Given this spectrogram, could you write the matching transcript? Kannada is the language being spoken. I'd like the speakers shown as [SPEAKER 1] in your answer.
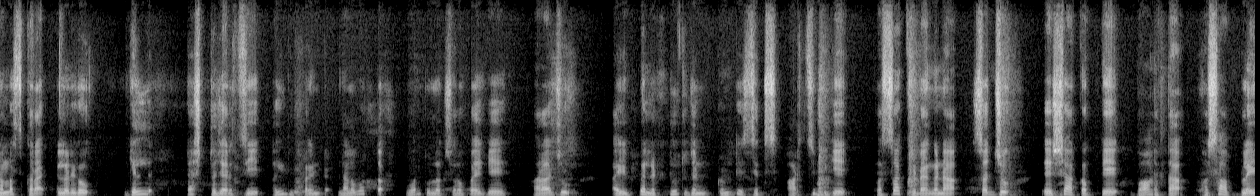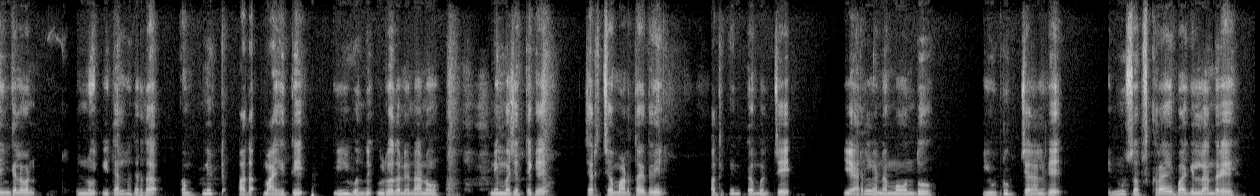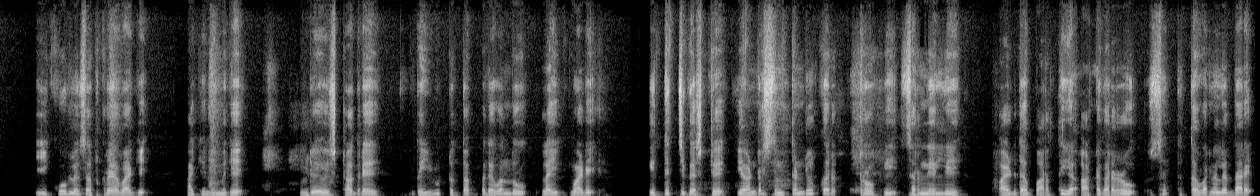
[SPEAKER 1] ನಮಸ್ಕಾರ ಎಲ್ಲರಿಗೂ. ಗೆಲ್ ಟೆಸ್ಟ್ ಜರ್ಸಿ ಐದು ಪಾಯಿಂಟ್ ನಲವತ್ತ ಒಂದು ಲಕ್ಷ ರೂಪಾಯಿಗೆ ಹರಾಜು. I P L two thousand twenty six R C ಬಿಗೆ ಹೊಸ ಕ್ರೀಡಾಂಗಣ. ಸಜ್ಜು ಏಷ್ಯಾ ಕಪ್ಗೆ ಭಾರತ ಹೊಸ ಪ್ಲೇಯಿಂಗ್ ಎಲೆವನ್. ಇನ್ನು ಇದೆಲ್ಲದರದ ಕಂಪ್ಲೀಟ್ ಆದ ಮಾಹಿತಿ ಈ ಒಂದು ವಿಡಿಯೋದಲ್ಲಿ ನಾನು ನಿಮ್ಮ ಜೊತೆಗೆ ಚರ್ಚೆ ಮಾಡ್ತಾ ಇದ್ದೀನಿ. ಅದಕ್ಕಿಂತ ಮುಂಚೆ ಯಾರೆಲ್ಲ ನಮ್ಮ ಒಂದು ಯೂಟ್ಯೂಬ್ ಚಾನಲ್ಗೆ ಇನ್ನೂ ಸಬ್ಸ್ಕ್ರೈಬ್ ಆಗಿಲ್ಲ ಅಂದರೆ ಈ ಕೂಡಲೇ ಸಬ್ಸ್ಕ್ರೈಬ್ ಆಗಿ, ಹಾಗೆ ನಿಮಗೆ ವಿಡಿಯೋ ಇಷ್ಟ ಆದರೆ ದಯವಿಟ್ಟು ತಪ್ಪದೆ ಒಂದು ಲೈಕ್ ಮಾಡಿ. ಇತ್ತೀಚೆಗಷ್ಟೇ ಆಂಡರ್ಸನ್ ತೆಂಡೂಲ್ಕರ್ ಟ್ರೋಫಿ ಸರಣಿಯಲ್ಲಿ ಆಡಿದ ಭಾರತೀಯ ಆಟಗಾರರು ಸತ್ತ ತವರಿನಲ್ಲಿದ್ದಾರೆ.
